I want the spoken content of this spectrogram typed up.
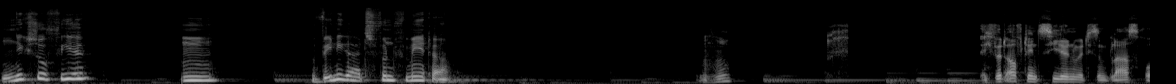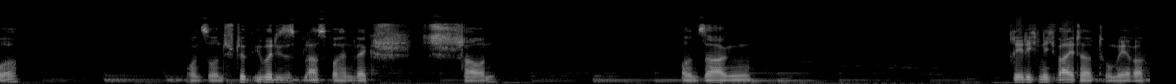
Nicht so viel. Hm. Weniger als fünf Meter. Mhm. Ich würde auf den zielen mit diesem Blasrohr und so ein Stück über dieses Blasrohr hinweg sch schauen und sagen, dreh dich nicht weiter, Tomera.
